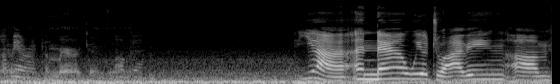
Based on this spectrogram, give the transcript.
American. American. Yeah. Okay. Yeah, and now we are driving. Um,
